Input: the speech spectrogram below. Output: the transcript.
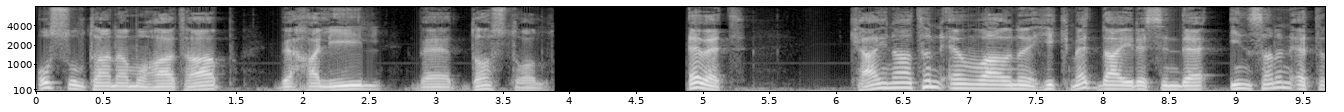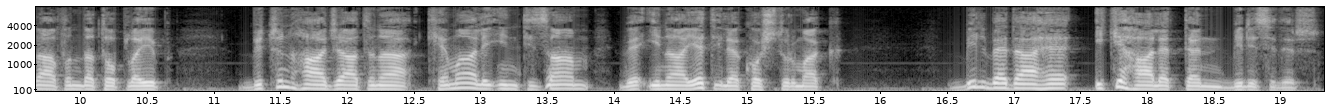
o sultana muhatap ve halil ve dost ol. Evet, kainatın envaını hikmet dairesinde insanın etrafında toplayıp, bütün hacatına kemali intizam ve inayet ile koşturmak, bilbedahe iki haletten birisidir.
